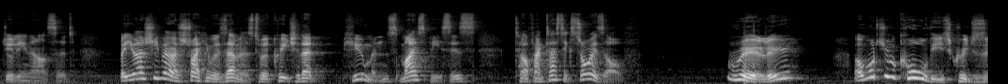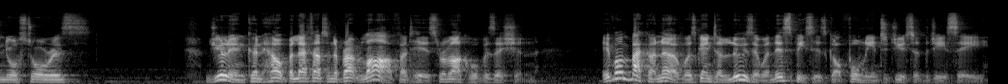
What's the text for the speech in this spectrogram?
Julian answered. But you actually bear a striking resemblance to a creature that humans, my species, tell fantastic stories of. Really? And what do you call these creatures in your stories? Julian couldn't help but let out an abrupt laugh at his remarkable position. Everyone back on Earth was going to lose it when this species got formally introduced at the GC.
